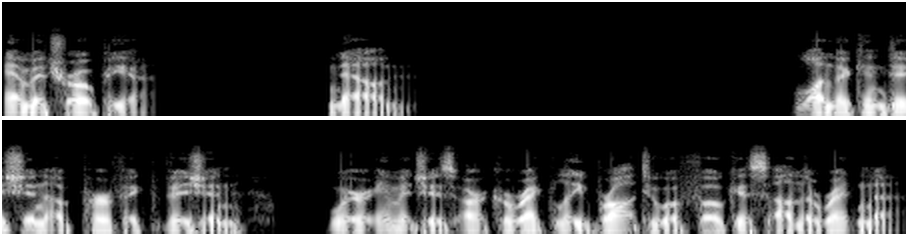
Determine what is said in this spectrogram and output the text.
Emetropia. Noun. 1. The condition of perfect vision, where images are correctly brought to a focus on the retina.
